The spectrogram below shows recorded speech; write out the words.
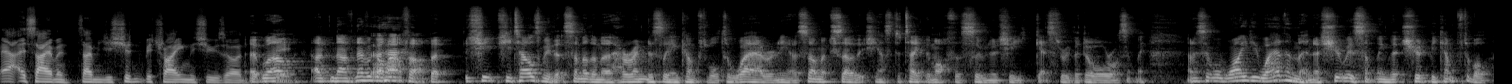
Uh, Simon, Simon, you shouldn't be trying the shoes on. uh, well, I've, I've never gone that far, but she she tells me that some of them are horrendously uncomfortable to wear, and you know so much so that she has to take them off as soon as she gets through the door or something. And I said, well, why do you wear them then? A shoe is something that should be comfortable.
